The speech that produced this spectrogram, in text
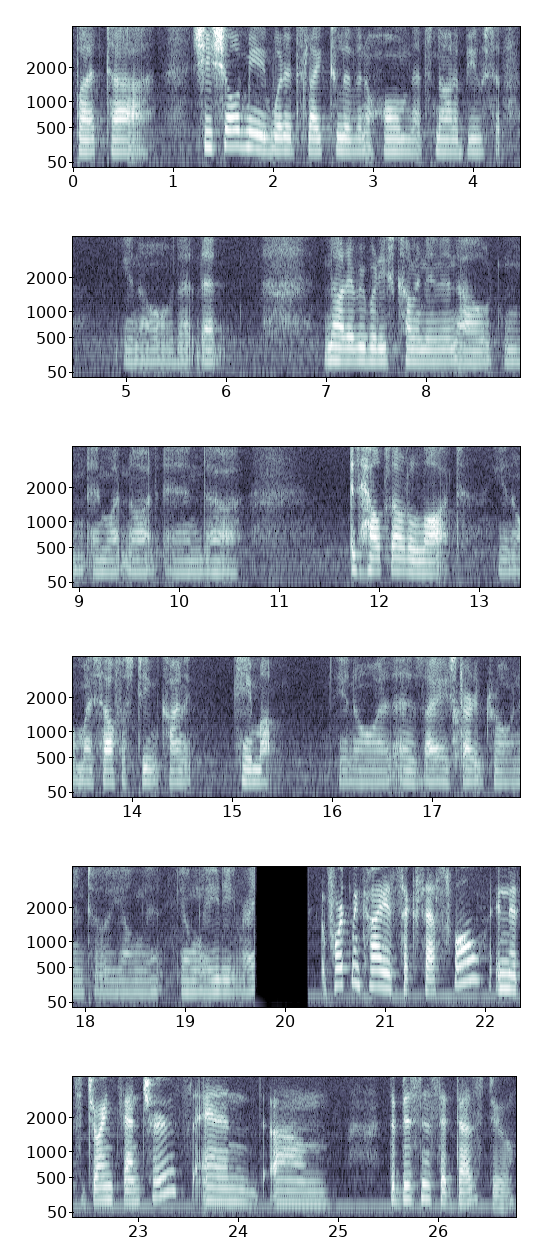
But uh, she showed me what it's like to live in a home that's not abusive, you know, that, that not everybody's coming in and out and, and whatnot. And uh, it helped out a lot. You know, my self-esteem kind of came up, you know, as I started growing into a young, young lady, right? Fort McKay is successful in its joint ventures and um, the business it does do,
